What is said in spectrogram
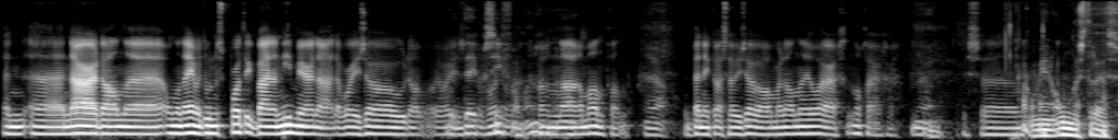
En eh, naar dan eh, ondernemer doen, sport ik bijna niet meer. Nou, daar word je zo... Dan word je Depressief van? Gewoon een nare man van. Ja. Dat ben ik al sowieso al, maar dan heel erg, nog erger. ja. Dus eh, Dan kom je in onderstress.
